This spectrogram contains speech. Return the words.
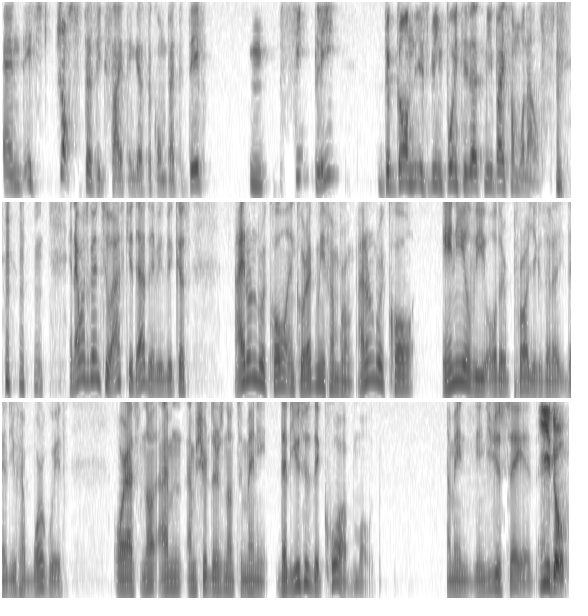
and it's just as exciting as the competitive. Simply, the gun is being pointed at me by someone else. And I was going to ask you that, David, because I don't recall, and correct me if I'm wrong, I don't recall any of the other projects that I, that you have worked with, or as not, I'm I'm sure there's not too many that uses the co-op mode. I mean, and you just say it. Yedo.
